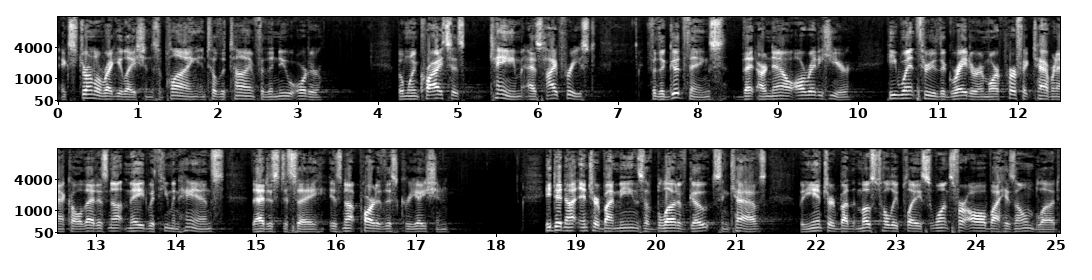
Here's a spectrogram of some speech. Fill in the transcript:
external regulations applying until the time for the new order. But when Christ has came as high priest for the good things that are now already here, he went through the greater and more perfect tabernacle that is not made with human hands, that is to say, is not part of this creation. He did not enter by means of blood of goats and calves, but he entered by the most holy place once for all by his own blood,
